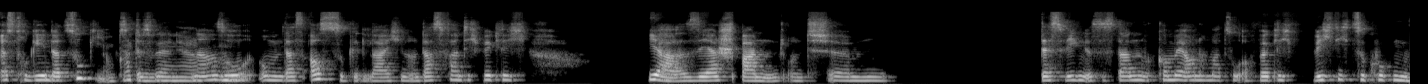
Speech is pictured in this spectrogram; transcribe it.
Östrogen dazu gibt. Um Gottes ähm, Willen, ja. Ne, so, um das auszugleichen. Und das fand ich wirklich, ja, sehr spannend. Und ähm, deswegen ist es dann, kommen wir ja auch nochmal zu, auch wirklich wichtig zu gucken,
